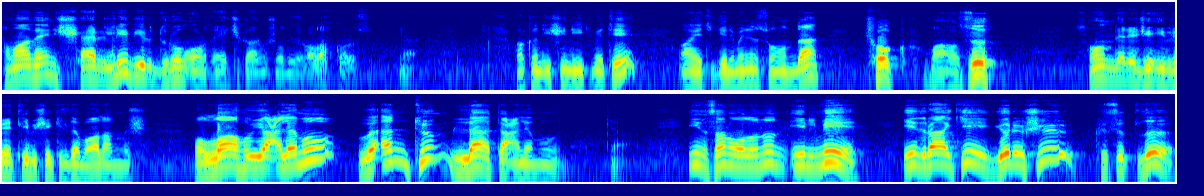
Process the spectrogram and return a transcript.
tamamen şerli bir durum ortaya çıkarmış oluyor. Allah korusun. Yani. Bakın işin hikmeti ayeti kerimenin sonunda çok vazı, son derece ibretli bir şekilde bağlanmış. Vallahu ya'lemu ve entüm la ta'lemun. İnsanoğlunun ilmi, idraki, görüşü kısıtlı,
